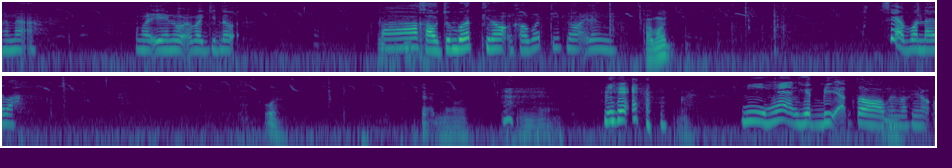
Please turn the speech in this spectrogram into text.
ข้างหน้าเอาไปเองโดดเอาไปกินโดดปลาเขาจนเบิดพี่น้องเขาเบิดทิปหน่อยหนึงขมดแสบวันใดวะแซ่บแนวเลยอันนี้มีแห้งมีแห้งเห็ดเบียกต่อเป็นมาพี่น้อง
